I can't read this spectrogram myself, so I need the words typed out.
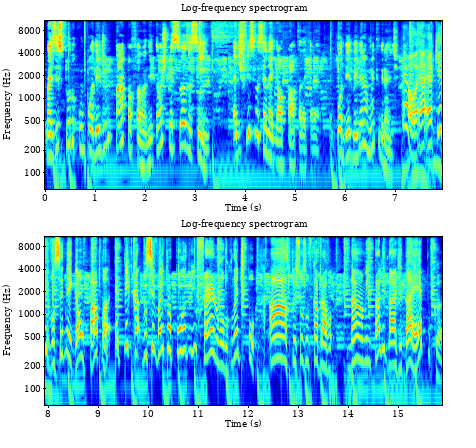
mas isso tudo com o poder de um papa falando. Então as pessoas assim, é difícil você negar o Papa daquela época. O poder dele era muito grande. É, ó, é, é aquele, você negar o Papa é pecado. Você vai pra porra do inferno, maluco. Não é tipo, ah, as pessoas vão ficar bravas. Na mentalidade da época,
